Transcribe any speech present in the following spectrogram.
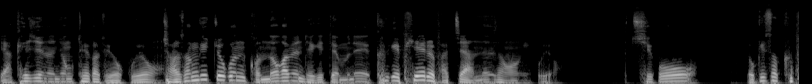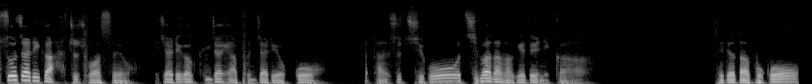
약해지는 형태가 되었고요. 좌상기 쪽은 건너가면 되기 때문에 크게 피해를 받지 않는 상황이고요. 붙이고 여기서 급소 자리가 아주 좋았어요. 이 자리가 굉장히 아픈 자리였고 단수 치고 치받아 가게 되니까 들여다보고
